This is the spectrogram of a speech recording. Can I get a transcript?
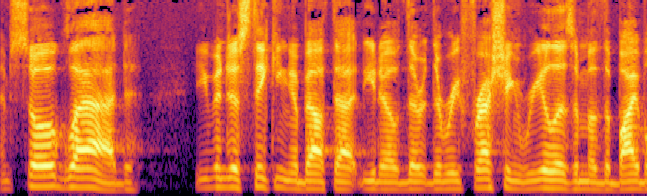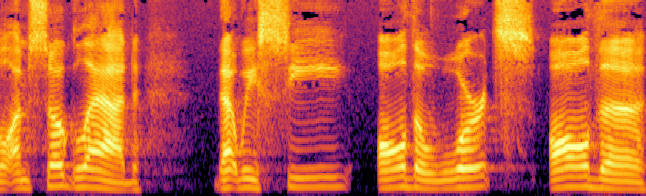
I'm so glad, even just thinking about that, you know, the, the refreshing realism of the Bible, I'm so glad that we see all the warts, all the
